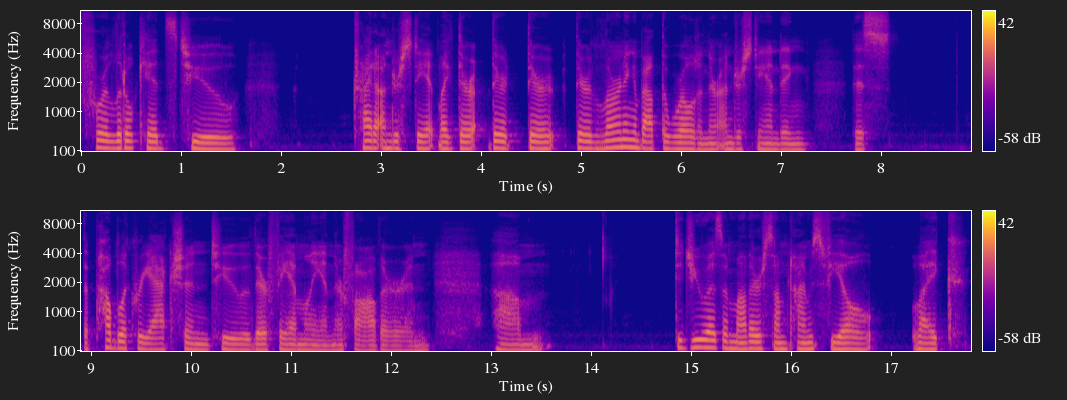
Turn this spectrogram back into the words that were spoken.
for little kids to try to understand like they're they're they're they're learning about the world and they're understanding this the public reaction to their family and their father. And um, did you as a mother sometimes feel like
